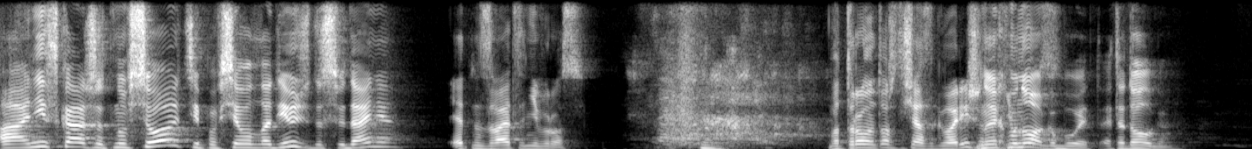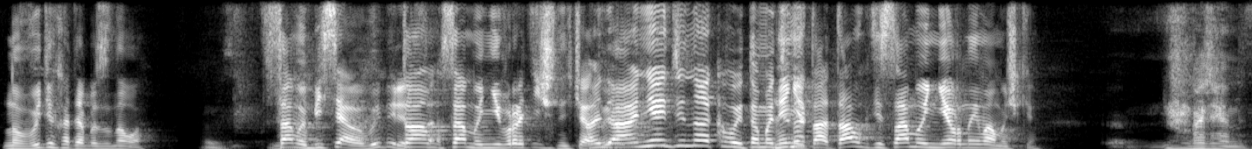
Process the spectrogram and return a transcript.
А они скажут, ну все, типа, Всеволод Владимирович, до свидания. Это называется невроз. Вот ровно то, что сейчас говоришь. Но их невроз. много будет, это долго. Но выйди хотя бы из одного. Самый бесявый выбери, Там- самый невротичный чат. Они, они одинаковые, там одинаковые. та- там, где самые нервные мамочки. Блин.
